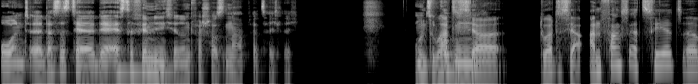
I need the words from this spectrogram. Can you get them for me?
Und äh, das ist der, der erste Film, den ich hier drin verschossen habe, tatsächlich. Um Und du hattest ja, du hattest ja anfangs erzählt, äh,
